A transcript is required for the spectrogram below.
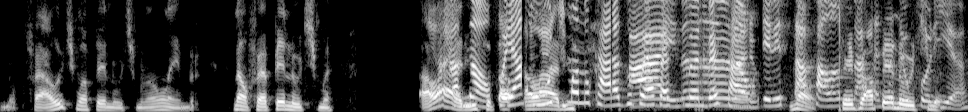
não, Foi a última ou a penúltima? Não lembro. Não, foi a penúltima. A Ah, Larissa. não, foi tá- a, última, no Larissa- caso, foi a Ai, festa do não, meu não, não, aniversário. não. Ele está Não, falando teve da a festa da penúltima. euforia.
